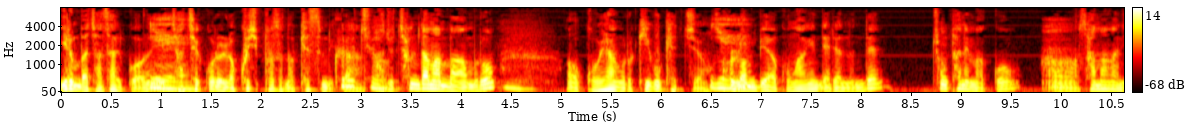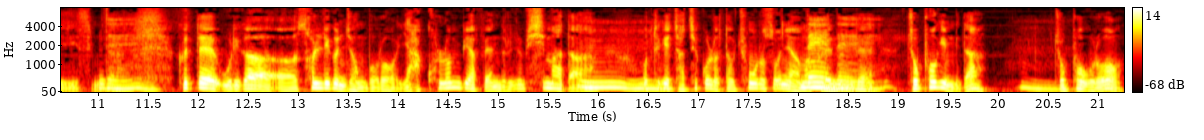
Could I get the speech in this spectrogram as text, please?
이른바 자살골, 예. 자책골을 넣고 싶어서 넣겠습니까? 그렇죠. 아주 참담한 마음으로 음. 어, 고향으로 귀국했죠. 예. 콜롬비아 공항에 내렸는데 총탄에 맞고 어, 사망한 일이 있습니다. 네. 그때 우리가 어, 설익은 정보로 야 콜롬비아 팬들은 좀 심하다. 음. 어떻게 자책골 넣었다고 총으로 쏘냐 막 네, 그랬는데 네. 조폭입니다. 음. 조폭으로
